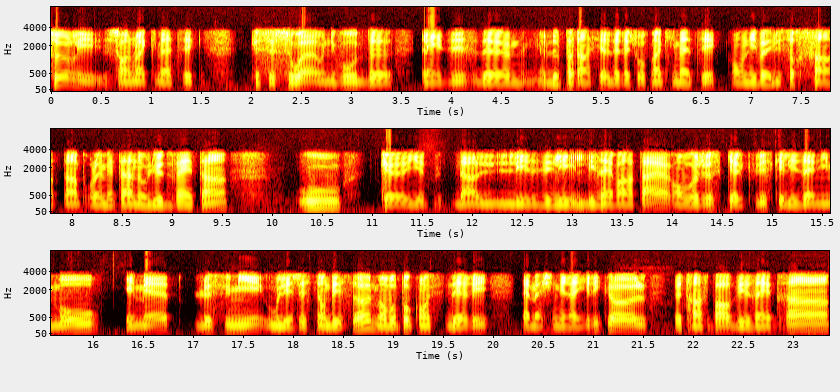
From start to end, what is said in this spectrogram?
sur les changements climatiques que ce soit au niveau de l'indice de, potentiel de réchauffement climatique qu'on évalue sur 100 ans pour le méthane au lieu de 20 ans, ou que dans les, inventaires, on va juste calculer ce que les animaux émettent, le fumier ou les gestions des sols, mais on ne va pas considérer la machinerie agricole, le transport des intrants,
